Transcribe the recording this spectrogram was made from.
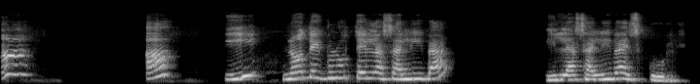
ah, ah, y no deglute la saliva y la saliva escurre.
